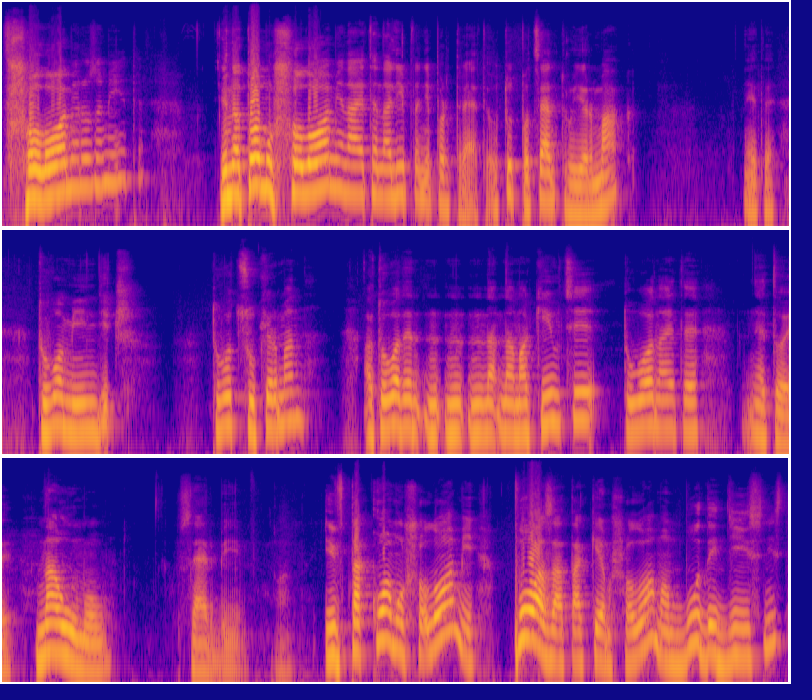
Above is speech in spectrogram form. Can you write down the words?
В шоломі, розумієте? І на тому шоломі, знаєте, наліплені портрети. Отут по центру Єрмак, знаєте, туво Міндіч, туво Цукерман, а туво де на, на Маківці, туво, знаєте, не той, Наумов в Сербії. І в такому шоломі, поза таким шоломом, буде дійсність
